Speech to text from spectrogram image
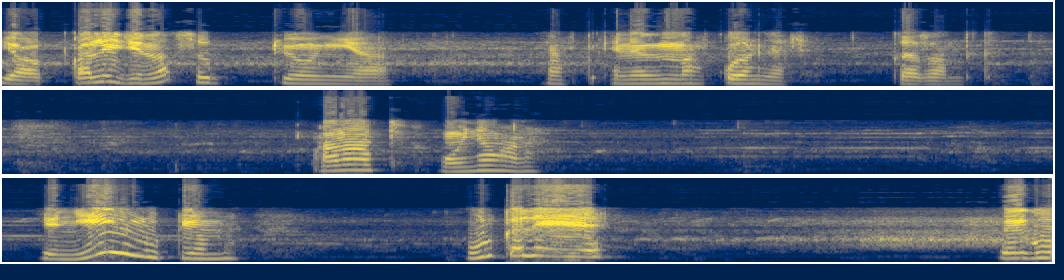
Ya kaleci nasıl tutuyorsun ya? En azından korner. Kazandık. Ana at. Oyna bana. Ya niye yumrukluyorum ben? Vur kaleye. Ve gol.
